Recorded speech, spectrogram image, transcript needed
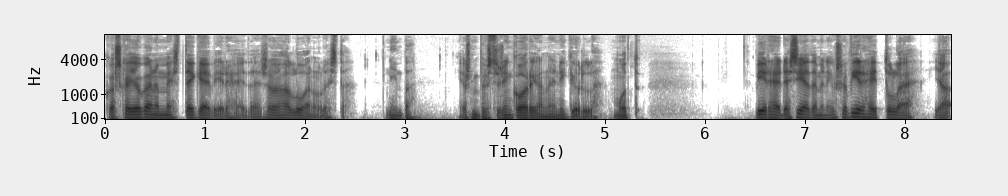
Koska jokainen meistä tekee virheitä ja se on ihan luonnollista. Niinpä. Jos mä pystyisin korjaamaan, niin kyllä. Mutta virheiden sietäminen, koska virheitä tulee ja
